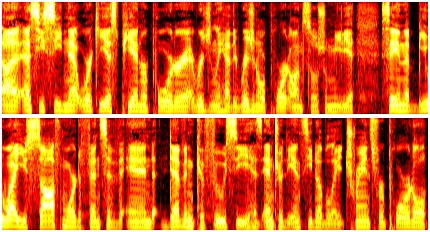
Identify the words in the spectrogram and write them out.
uh, SEC Network ESPN reporter. Originally had the original report on social media saying that BYU sophomore defensive end Devin Kaufusi has entered the NCAA transfer portal.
